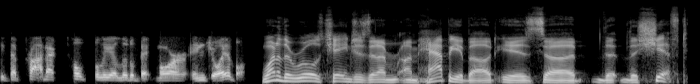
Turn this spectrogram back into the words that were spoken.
the product hopefully a little bit more enjoyable. One of the rules changes that I'm I'm happy about is uh, the the shift.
